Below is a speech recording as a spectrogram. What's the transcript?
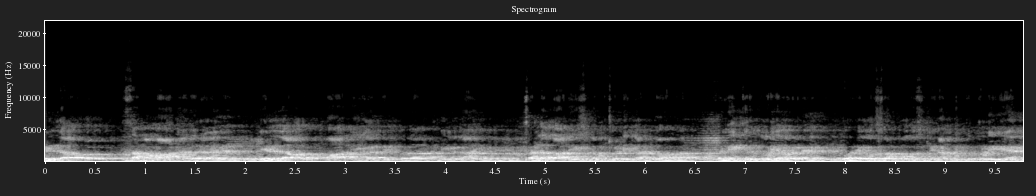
எல்லாரும் சமமானவர்கள். எல்லாரும் பாதிகள் என்பதாக நிகழ்நாயகம் சல்லதாலேஸ்வரம் காட்டுவாங்க நினைத்திற்குரியவர்கள் ஒரே ஒரு சம்பவம் சொல்லி நான் முடித்துக் கொள்கிறேன்.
